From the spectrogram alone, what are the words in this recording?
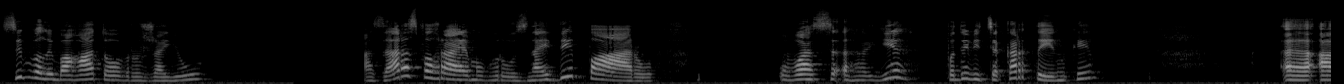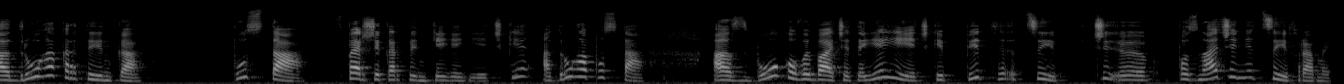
символи багатого врожаю. А зараз пограємо в гру Знайди пару. У вас е, є, подивіться, картинки. Е, А друга картинка пуста. Першій картинці яєчки, а друга пуста. А збоку ви бачите яєчки під циф, е, позначені цифрами.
